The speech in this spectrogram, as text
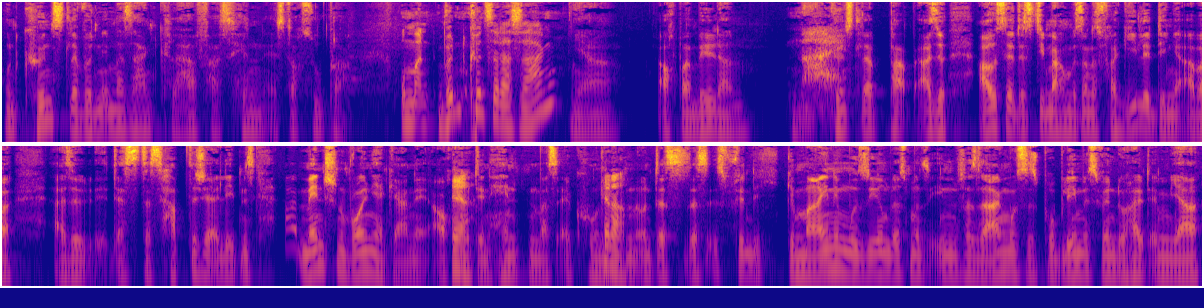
und Künstler würden immer sagen, klar, fass hin, ist doch super. Und man, würden Künstler das sagen? Ja, auch bei Bildern. Nein. Künstler, also außer dass die machen besonders fragile Dinge, aber also das das haptische Erlebnis. Menschen wollen ja gerne auch Ja. mit den Händen was erkunden Genau. und das das ist finde ich gemeine Museum, dass man es ihnen versagen muss. Das Problem ist, wenn du halt im Jahr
